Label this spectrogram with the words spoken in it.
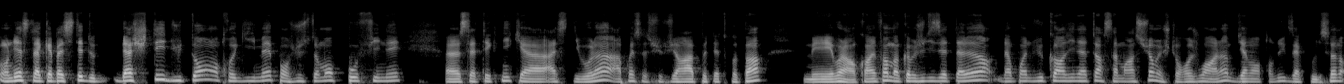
on laisse la capacité d'acheter du temps, entre guillemets, pour justement peaufiner euh, sa technique à, à ce niveau-là. Après, ça suffira peut-être pas. Mais voilà, encore une fois, moi, comme je disais tout à l'heure, d'un point de vue coordinateur, ça me rassure, mais je te rejoins, Alain. Bien entendu, que Zach Wilson,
